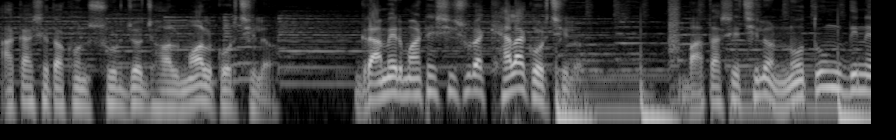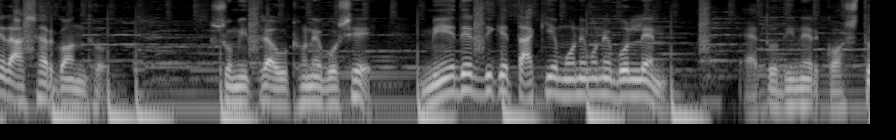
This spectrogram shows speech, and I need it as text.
আকাশে তখন সূর্য ঝলমল করছিল। গ্রামের মাঠে শিশুরা খেলা করছিল। বাতাসে ছিল নতুন দিনের আশার গন্ধ। সুমিত্রা উঠোনে বসে মেয়েদের দিকে তাকিয়ে মনে মনে বললেন, এতদিনের কষ্ট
